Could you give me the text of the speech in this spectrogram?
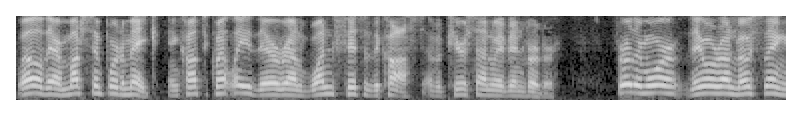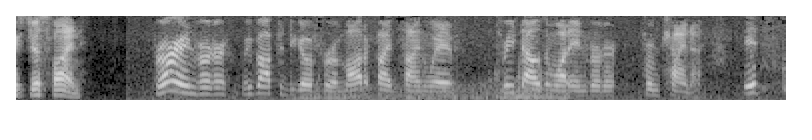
Well, they are much simpler to make, and consequently, they're around one-fifth of the cost of a pure sine wave inverter. Furthermore, they will run most things just fine. For our inverter, we've opted to go for a modified sine wave 3000 watt inverter from China. It's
